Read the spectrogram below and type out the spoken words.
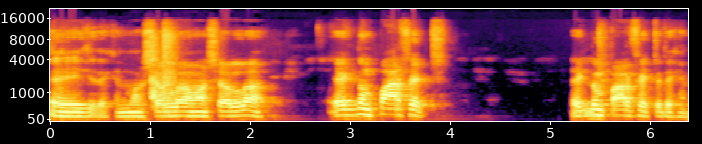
এই যে দেখেন মাশাল্লাহ মাশাল্লাহ একদম পারফেক্ট একদম পারফেক্ট দেখেন।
